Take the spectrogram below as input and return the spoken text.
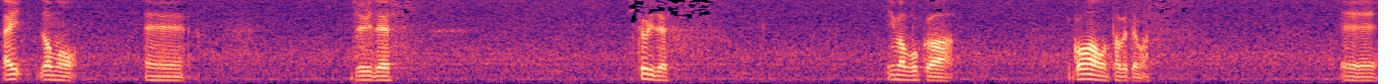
はいどうも。えー、ジュリです。一人です今僕はご飯を食べてます。え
